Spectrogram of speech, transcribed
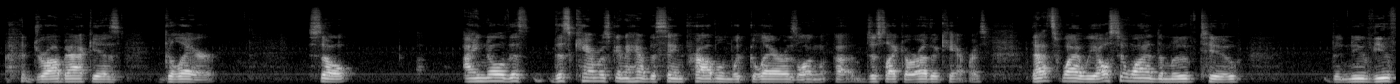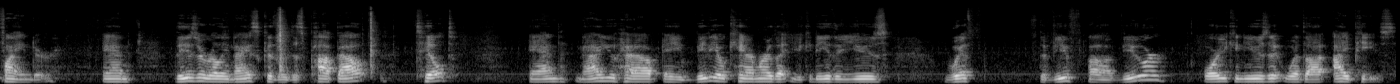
drawback is glare. So I know this this camera is going to have the same problem with glare as long uh, just like our other cameras. That's why we also wanted to move to the new viewfinder. And these are really nice because they just pop out, tilt, and now you have a video camera that you could either use with the view, uh, viewer or you can use it with uh, eyepiece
